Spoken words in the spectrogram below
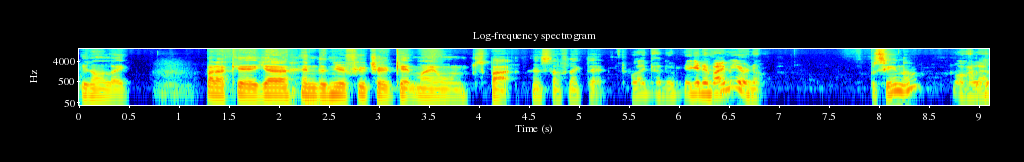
you know, like, para que yeah, in the near future get my own spot and stuff like that. I like that, dude. You can invite me or no? Pues sí, ¿no? Ojalá.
